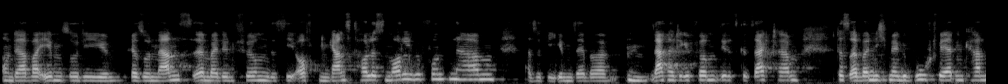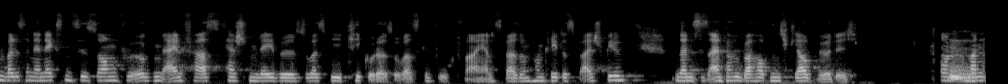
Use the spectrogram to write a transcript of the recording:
Und da war eben so die Resonanz äh, bei den Firmen, dass sie oft ein ganz tolles Model gefunden haben, also die eben selber äh, nachhaltige Firmen, die das gesagt haben, das aber nicht mehr gebucht werden kann, weil es in der nächsten Saison für irgendein Fast Fashion Label, sowas wie Kick oder sowas gebucht war. Ja, das war so ein konkretes Beispiel. Und dann ist es einfach überhaupt nicht glaubwürdig. Und mhm. man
